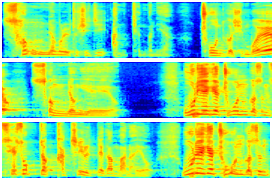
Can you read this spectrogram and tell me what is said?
성령을 주시지 않겠느냐. 좋은 것이 뭐예요? 성령이에요. 우리에게 좋은 것은 세속적 가치일 때가 많아요. 우리에게 좋은 것은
